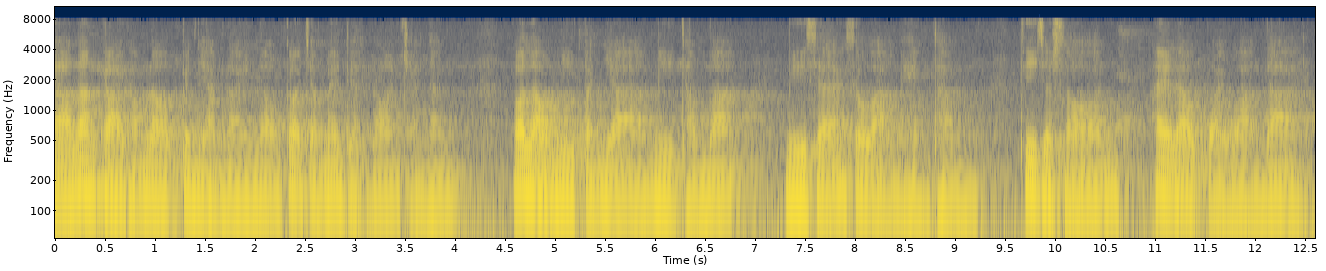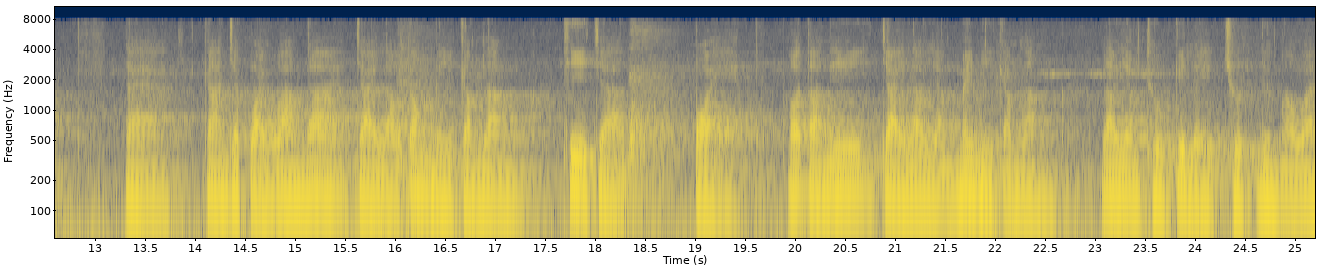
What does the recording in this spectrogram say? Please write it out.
ลาร่างกายของเราเป็นอย่างไร เราก็จะไม่เดือดร้อนฉันนั้น เพราะเรามีปัญญา มีธรรมะ มีแสงสว่างแห่งธรรม ที่จะสอน ให้เราปล่อยวางได้ แต่การจะปล่อยวางได้ใจเราต้องมีกำลังที่จะปล่อย เพราะตอนนี้ใจเรายังไม่มีกำลัง เรายังถูกกิเลสฉุดดึงเอาไว้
